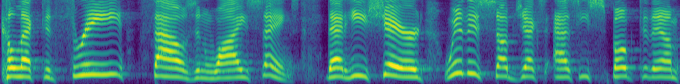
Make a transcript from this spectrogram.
collected 3,000 wise sayings that he shared with his subjects as he spoke to them,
